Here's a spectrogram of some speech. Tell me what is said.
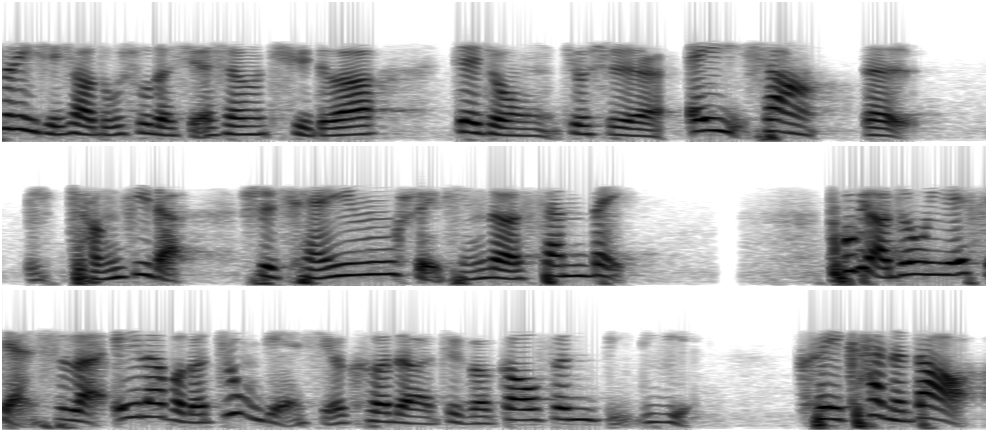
私立学校读书的学生，取得这种就是 A 以上的成绩的，是全英水平的三倍。图表中也显示了 A level 的重点学科的这个高分比例，可以看得到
